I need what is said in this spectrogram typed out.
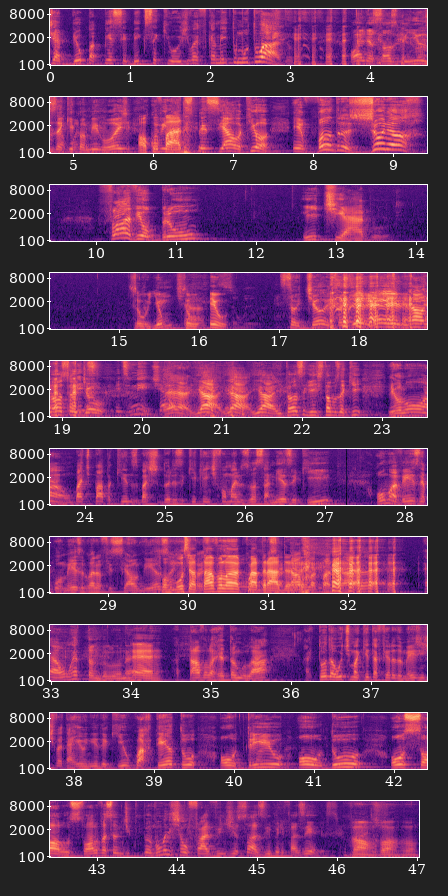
já deu pra perceber que isso aqui hoje vai ficar meio tumultuado. Olha só os meninos aqui comigo hoje. Ó o Convidado culpado. especial aqui, ó. Evandro Júnior, Flávio Brum e Tiago. Sou eu, bem, sou eu. Sou Joe, sou ele, é ele. Não, não sou Joe. It's me, Thiago. É, yeah, yeah, yeah. Então é o seguinte, estamos aqui. Rolou uma- um bate-papo aqui nos bastidores aqui, que a gente formalizou essa mesa aqui. Ou uma vez, né, por mês, agora oficial mesmo. Formou-se a vai- tábua quadrada. A tábua quadrada. é um retângulo, né? É. A tábua retangular. Aí toda última quinta-feira do mês a gente vai estar reunido aqui, o quarteto, ou o trio, ou o duo, ou o solo. O solo vai ser um dia. Vamos deixar o Flávio um dia sozinho para ele fazer? Vão, vão. vão.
